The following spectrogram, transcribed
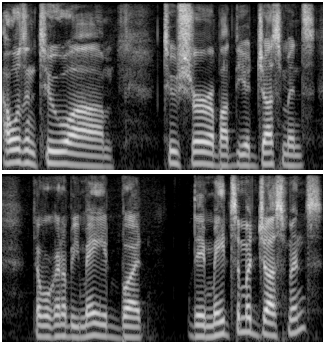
I wasn't too um, too sure about the adjustments that were gonna be made, but they made some adjustments.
